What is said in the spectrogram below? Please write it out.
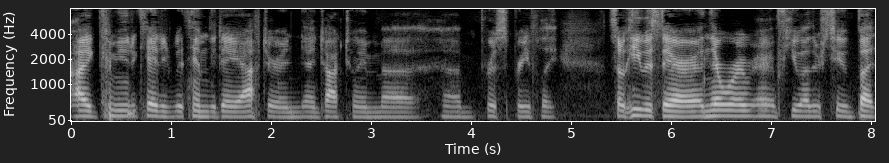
I communicated with him the day after and, and talked to him uh, um, briefly. So he was there, and there were a few others too. But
